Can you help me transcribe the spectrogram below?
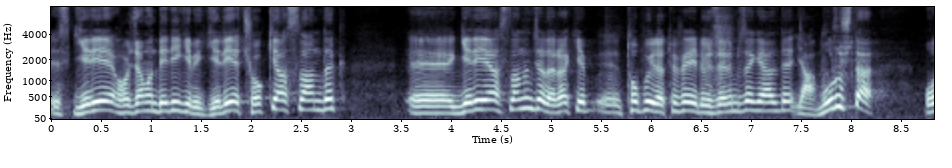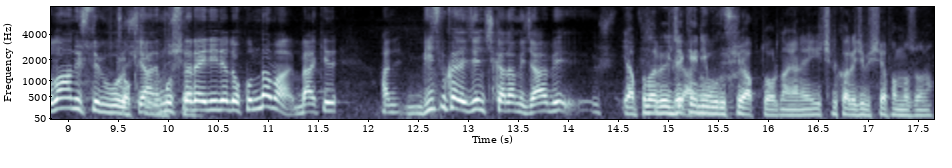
e, geriye hocamın dediği gibi geriye çok yaslandık. E, geriye yaslanınca da rakip e, topuyla tüfeğiyle üzerimize geldi. Ya vuruş da olağanüstü bir vuruş. Çok iyi yani vuruş Muslera ya. eliyle dokundu ama belki hani hiçbir kalecinin çıkaramayacağı bir Yapılabilecek en iyi vuruşu yaptı oradan yani. Hiçbir kaleci bir şey yapamaz onu.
